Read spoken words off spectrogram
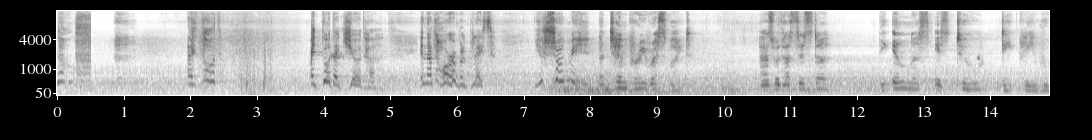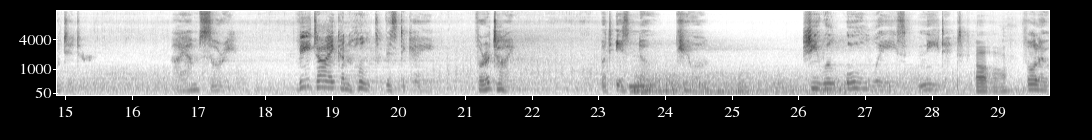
No. I thought. I thought I cured her. In that horrible place. You showed me. A temporary respite. As with her sister, the illness is too deeply rooted. I am sorry. Vitae can halt this decay for a time, but is no cure. She will always need it. Uh oh. Follow.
